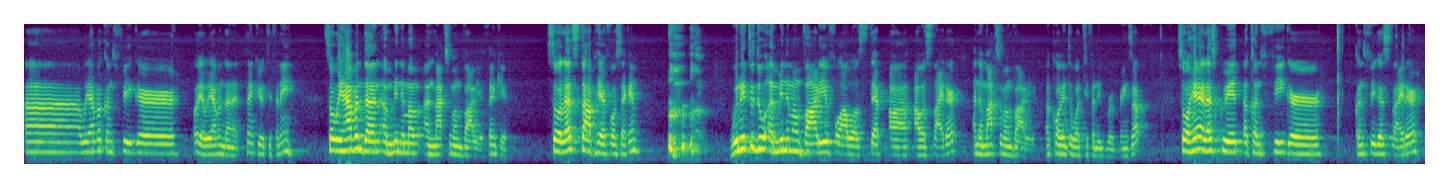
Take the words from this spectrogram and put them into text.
Uh, we have a configure. Oh yeah, we haven't done it. Thank you, Tiffany. So we haven't done a minimum and maximum value. Thank you. So let's stop here for a second. we need to do a minimum value for our step, uh, our slider and a maximum value, according to what Tiffany brings up. So here, let's create a configure, configure slider.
